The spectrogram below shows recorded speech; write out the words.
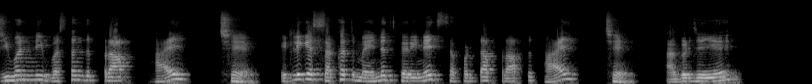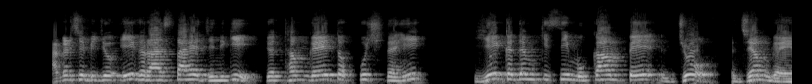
જીવનની વસંત પ્રાપ્ત થાય છે. એટલે કે સખત મહેનત કરીને જ સફળતા પ્રાપ્ત થાય છે આગળ જઈએ આગળ છે બીજો એક રાસ્તા है जिंदगी जो थम गए तो कुछ नहीं ये कदम किसी मुकाम पे जो जम गए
